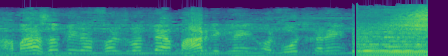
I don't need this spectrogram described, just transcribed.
हमारा सब भी फ़र्ज़ बनता है हम बाहर निकलें और वोट करें।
